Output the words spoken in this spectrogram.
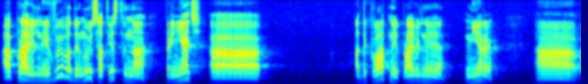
а, правильные выводы, ну и, соответственно, принять адекватные, правильные меры в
